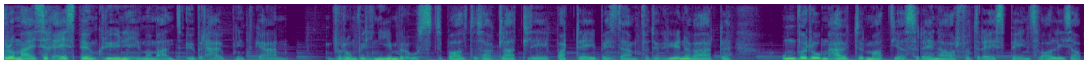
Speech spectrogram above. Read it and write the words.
Warum haben sich SP und Grüne im Moment überhaupt nicht gern? Warum will niemand aus der Balthasar Glättli Parteipräsident der Grünen werden? Und warum haut der Matthias Renard von der SP ins Wallis ab?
